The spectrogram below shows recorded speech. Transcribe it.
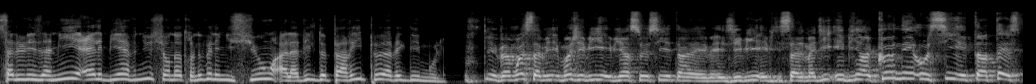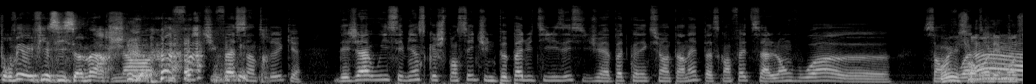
Salut les amis, elle bienvenue sur notre nouvelle émission à la ville de Paris, peu avec des moules. Et ben moi, ça moi j'ai mis, eh bien ceci est un, et j'ai mis, et ça m'a dit, eh bien connaît aussi est un test pour vérifier si ça marche. Non, il faut que tu fasses un truc. Déjà, oui, c'est bien ce que je pensais. Tu ne peux pas l'utiliser si tu n'as pas de connexion internet parce qu'en fait, ça l'envoie. euh, ça Oui, envoie ça envoie dans- les parce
